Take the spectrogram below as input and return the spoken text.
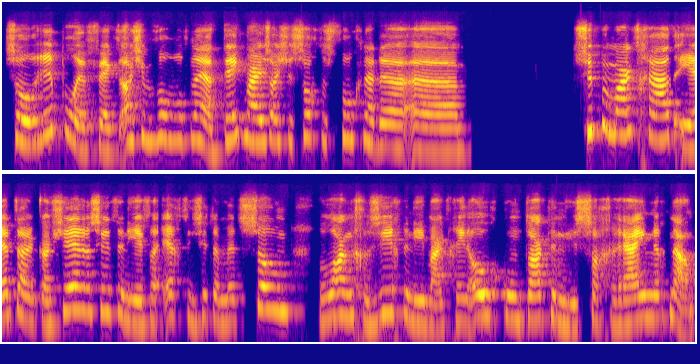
zo'n ripple effect. Als je bijvoorbeeld, nou ja, denk maar eens als je s ochtends vroeg naar de, uh, supermarkt gaat en je hebt daar een cashier zitten en die heeft dan echt, die zit daar met zo'n lang gezicht en die maakt geen oogcontact en die is zagrijnig. Nou,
